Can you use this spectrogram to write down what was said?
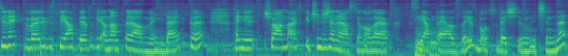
Sürekli böyle bir siyah beyazı bir anahtar almaya giderdik ve hani şu anda artık üçüncü jenerasyon olarak siyah beyazdayız bu 35 yılın içinde.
